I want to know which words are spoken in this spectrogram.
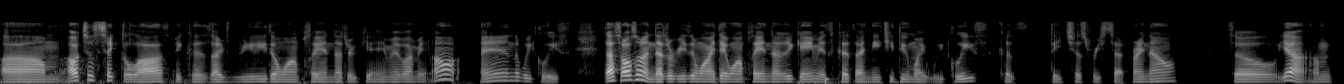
Um, I'll just take the loss because I really don't want to play another game if I mean, oh, and the weeklies. That's also another reason why they want to play another game is because I need to do my weeklies because they just reset right now. So yeah, I'm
